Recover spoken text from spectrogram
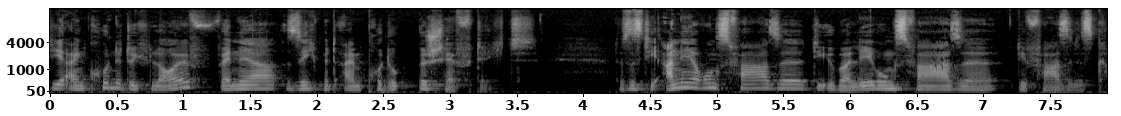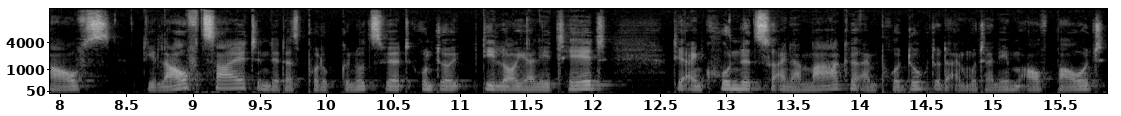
die ein Kunde durchläuft, wenn er sich mit einem Produkt beschäftigt. Das ist die Annäherungsphase, die Überlegungsphase, die Phase des Kaufs, die Laufzeit, in der das Produkt genutzt wird und die Loyalität, die ein Kunde zu einer Marke, einem Produkt oder einem Unternehmen aufbaut,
